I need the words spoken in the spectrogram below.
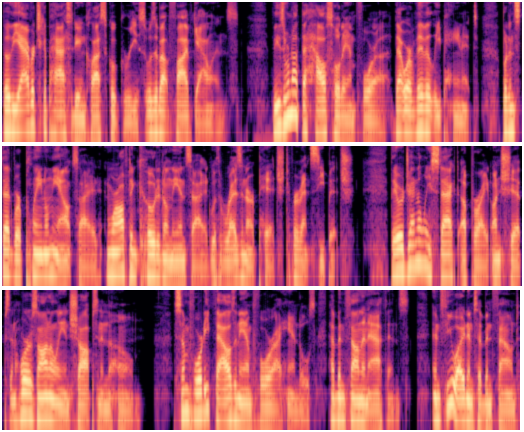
though the average capacity in classical Greece was about 5 gallons. These were not the household amphora that were vividly painted, but instead were plain on the outside and were often coated on the inside with resin or pitch to prevent seepage. They were generally stacked upright on ships and horizontally in shops and in the home. Some 40,000 amphorae handles have been found in Athens, and few items have been found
